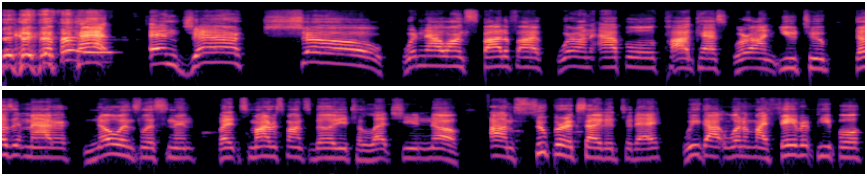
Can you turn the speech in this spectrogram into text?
It's the Pat and Jer Show. We're now on Spotify. We're on Apple Podcasts. We're on YouTube. Doesn't matter. No one's listening, but it's my responsibility to let you know. I'm super excited today. We got one of my favorite people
